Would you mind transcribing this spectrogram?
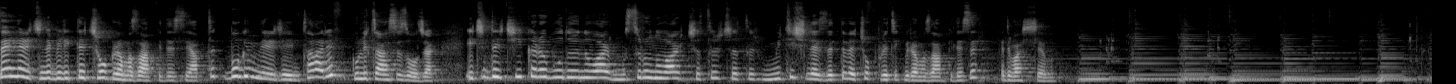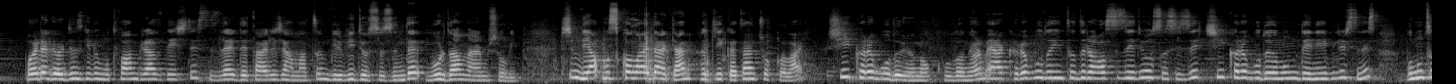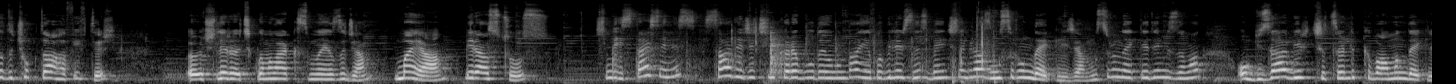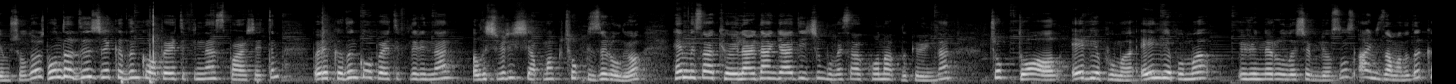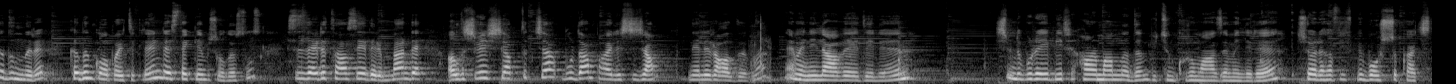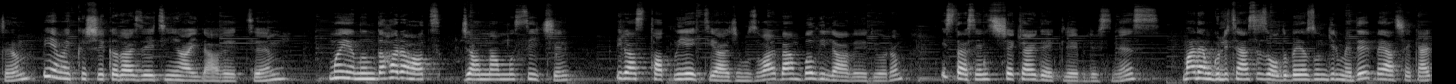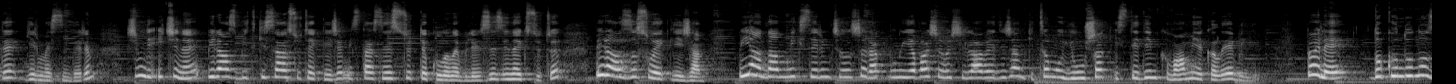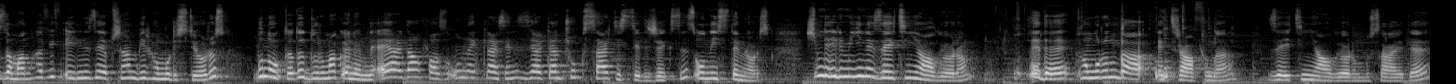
Seneler içinde birlikte çok Ramazan pidesi yaptık. Bugün vereceğim tarif glutensiz olacak. İçinde çiğ kara buğday unu var, mısır unu var, çatır çatır, müthiş lezzetli ve çok pratik bir Ramazan pidesi. Hadi başlayalım. Bu arada gördüğünüz gibi mutfağım biraz değişti. Sizlere detaylıca anlattığım bir video sözünde buradan vermiş olayım. Şimdi yapması kolay derken hakikaten çok kolay. Çiğ kara buğday unu kullanıyorum. Eğer kara buğdayın tadı rahatsız ediyorsa sizi çiğ kara buğday ununu deneyebilirsiniz. Bunun tadı çok daha hafiftir. Ölçüleri açıklamalar kısmına yazacağım. Maya, biraz tuz, Şimdi isterseniz sadece çiğ kara buğday unundan yapabilirsiniz. Ben içine biraz mısır unu da ekleyeceğim. Mısır unu eklediğimiz zaman o güzel bir çıtırlık kıvamını da eklemiş oluyoruz. Bunu da Düzce Kadın Kooperatifinden sipariş ettim. Böyle kadın kooperatiflerinden alışveriş yapmak çok güzel oluyor. Hem mesela köylerden geldiği için bu mesela Konaklı köyünden çok doğal, ev yapımı, el yapımı ürünlere ulaşabiliyorsunuz. Aynı zamanda da kadınları, kadın kooperatiflerini desteklemiş oluyorsunuz. Sizlere de tavsiye ederim. Ben de alışveriş yaptıkça buradan paylaşacağım neler aldığımı. Hemen ilave edelim. Şimdi burayı bir harmanladım bütün kuru malzemeleri. Şöyle hafif bir boşluk açtım. Bir yemek kaşığı kadar zeytinyağı ilave ettim. Mayanın daha rahat canlanması için biraz tatlıya ihtiyacımız var. Ben bal ilave ediyorum. İsterseniz şeker de ekleyebilirsiniz. Madem glutensiz oldu, beyaz un girmedi, beyaz şeker de girmesin derim. Şimdi içine biraz bitkisel süt ekleyeceğim. İsterseniz süt de kullanabilirsiniz, inek sütü. Biraz da su ekleyeceğim. Bir yandan mikserim çalışarak bunu yavaş yavaş ilave edeceğim ki tam o yumuşak istediğim kıvamı yakalayabileyim. Böyle dokunduğunuz zaman hafif elinize yapışan bir hamur istiyoruz. Bu noktada durmak önemli. Eğer daha fazla un eklerseniz yerken çok sert hissedeceksiniz. Onu istemiyoruz. Şimdi elimi yine zeytinyağı alıyorum. Ve de hamurun da etrafını zeytinyağlıyorum bu sayede.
